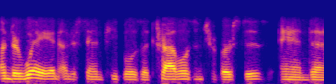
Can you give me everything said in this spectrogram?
underway and understand people's uh, travels and traverses and uh,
